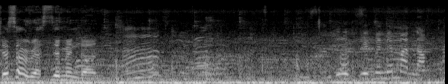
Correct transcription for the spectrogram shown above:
Just arrest him and done. Mhm. Giving him enough time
